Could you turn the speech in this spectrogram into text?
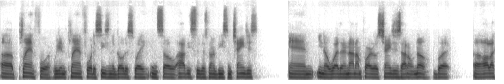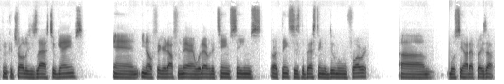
uh, planned for. We didn't plan for the season to go this way, and so obviously there's going to be some changes. And you know whether or not I'm part of those changes, I don't know. But uh, all I can control is these last two games, and you know, figure it out from there. And whatever the team seems or thinks is the best thing to do moving forward, um, we'll see how that plays out.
